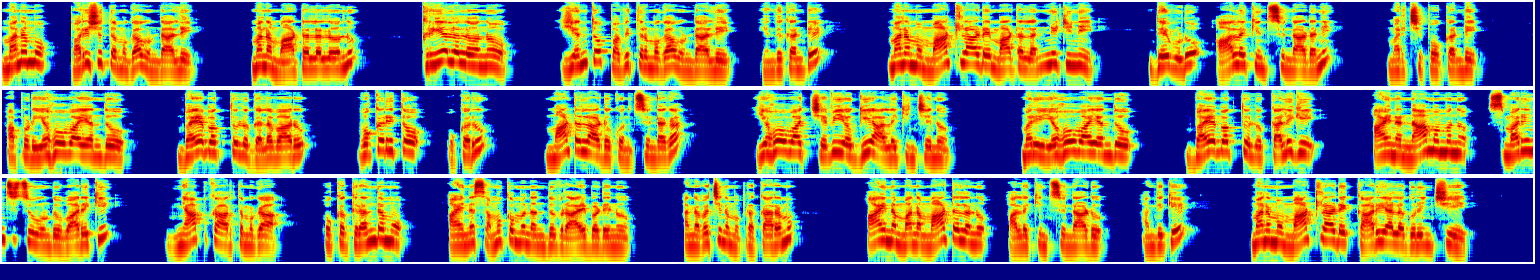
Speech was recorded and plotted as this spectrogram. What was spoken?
మనము పరిశుద్ధముగా ఉండాలి. మన మాటలలోనూ క్రియలలోనూ ఎంతో పవిత్రముగా ఉండాలి. ఎందుకంటే మనము మాట్లాడే మాటలన్నిటినీ దేవుడు ఆలకించున్నాడని మర్చిపోకండి. అప్పుడు యహోవాయందు భయభక్తులు గలవారు ఒకరితో ఒకరు మాటలాడుకొనిచుండగా యహోవా చెవియొగ్గి ఆలకించెను. మరి యహోవాయందు భయభక్తులు కలిగి ఆయన నామమును స్మరించుచు ఉండు వారికి జ్ఞాపకార్థముగా ఒక గ్రంథము ఆయన సముఖమునందు వ్రాయబడెను. అనవచనము ప్రకారము ఆయన మన మాటలను ఆలకించున్నాడు. అందుకే మనము మాట్లాడే కార్యాల గురించి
